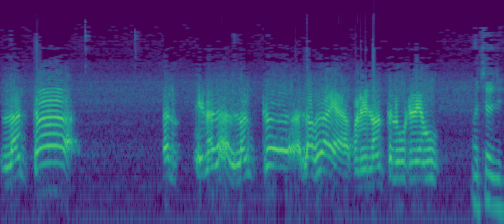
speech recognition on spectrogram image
ਲੰਕਾ ਇਹਨਾਂ ਦਾ ਲੰਕ ਲਫ਼ਜ਼ ਆਇਆ ਆਪਣੇ ਲੰਕ ਲੂਟ ਰਿਹਾ ਹੂੰ। ਅੱਛਾ ਜੀ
